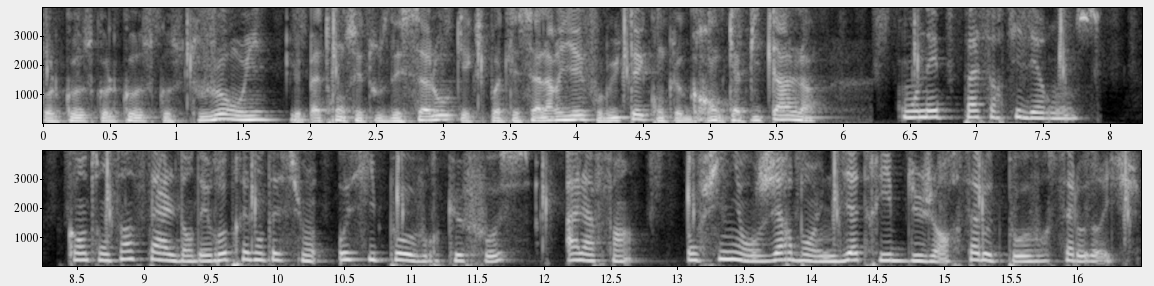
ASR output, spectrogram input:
Colcose, colcose, cause toujours, oui. Les patrons, c'est tous des salauds qui exploitent les salariés, faut lutter contre le grand capital. On n'est pas sorti des ronces. Quand on s'installe dans des représentations aussi pauvres que fausses, à la fin, on finit en gerbant une diatribe du genre salaud de pauvre, salaud de riche.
